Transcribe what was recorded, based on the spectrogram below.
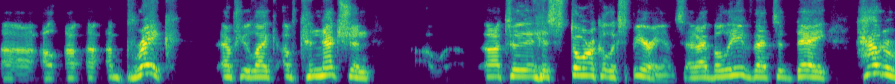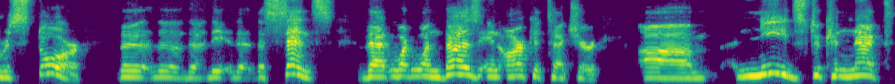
uh, a, a, a, break, if you like, of connection uh, to historical experience. And I believe that today, how to restore the, the, the, the, the, sense that what one does in architecture um, needs to connect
